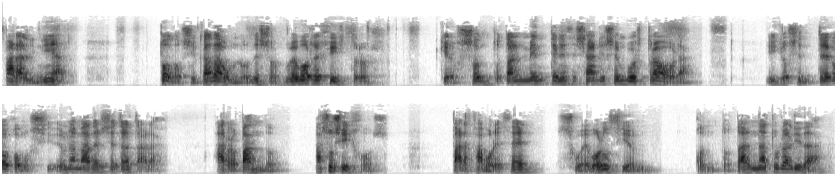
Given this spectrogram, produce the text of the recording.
para alinear todos y cada uno de esos nuevos registros que os son totalmente necesarios en vuestra hora y que os entrego como si de una madre se tratara, arropando a sus hijos para favorecer su evolución con total naturalidad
